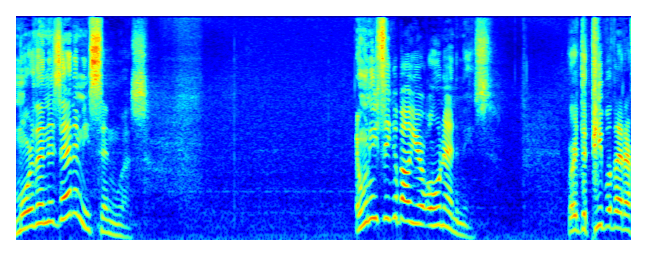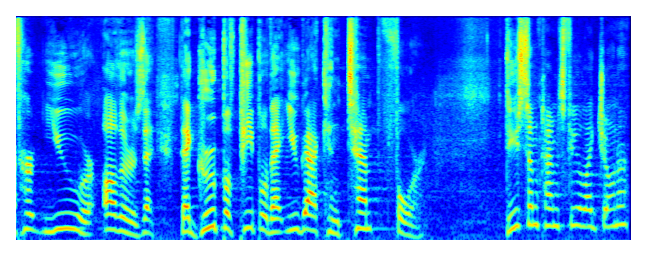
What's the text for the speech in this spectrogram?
more than his enemy's sin was. And when you think about your own enemies, right, the people that have hurt you or others, that, that group of people that you got contempt for, do you sometimes feel like Jonah?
